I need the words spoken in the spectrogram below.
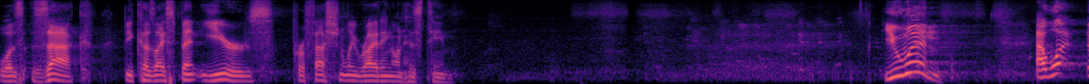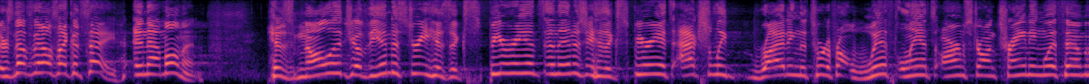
was Zach, because I spent years professionally riding on his team. You win. At what? There's nothing else I could say in that moment. His knowledge of the industry, his experience in the industry, his experience actually riding the Tour de France with Lance Armstrong, training with him.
